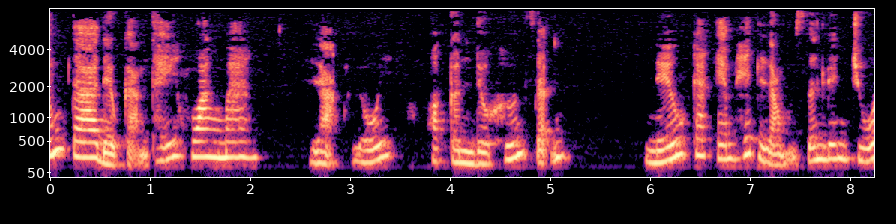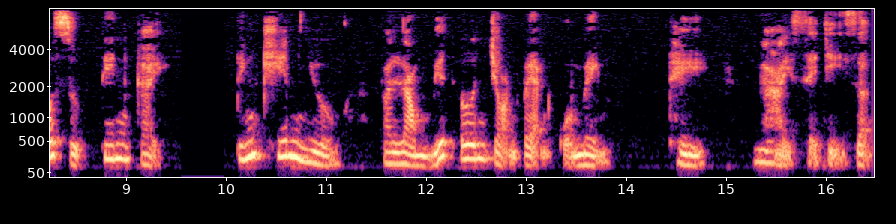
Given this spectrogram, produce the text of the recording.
chúng ta đều cảm thấy hoang mang, lạc lối hoặc cần được hướng dẫn. Nếu các em hết lòng dâng lên Chúa sự tin cậy, tính khiêm nhường và lòng biết ơn trọn vẹn của mình, thì Ngài sẽ chỉ dẫn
